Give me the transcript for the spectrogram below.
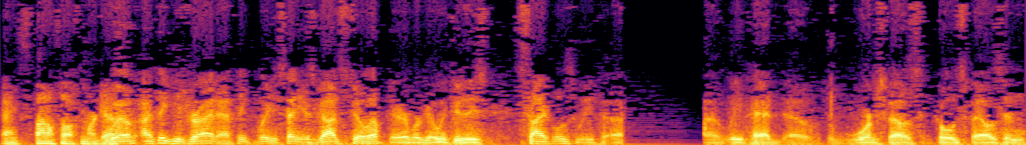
Thanks. Final thoughts from our guest. Well, I think he's right. I think what he's saying is God's still up there. We're going through these cycles. We've uh, uh, we've had uh, warm spells, cold spells, and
